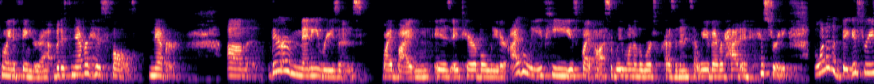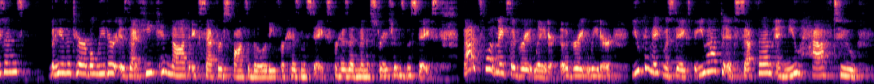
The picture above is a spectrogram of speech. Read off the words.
point a finger at, but it's never his fault. Never. Um, there are many reasons why Biden is a terrible leader. I believe he is quite possibly one of the worst presidents that we have ever had in history. One of the biggest reasons that he's a terrible leader is that he cannot accept responsibility for his mistakes, for his administration's mistakes. That's what makes a great leader, a great leader. You can make mistakes, but you have to accept them and you have to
